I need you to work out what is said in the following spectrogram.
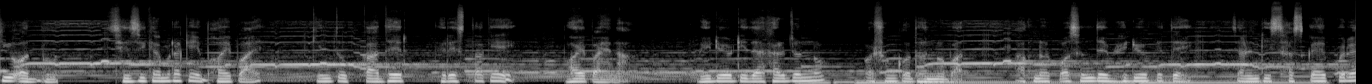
কি অদ্ভুত? সিসি ক্যামেরাকে ভয় পায়, কিন্তু কাঁধের ফেরেস্তাকে ভয় পায় না। ভিডিওটি দেখার জন্য অসংখ্য ধন্যবাদ। আপনার পছন্দের ভিডিও পেতে চ্যানেলটি সাবস্ক্রাইব করে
